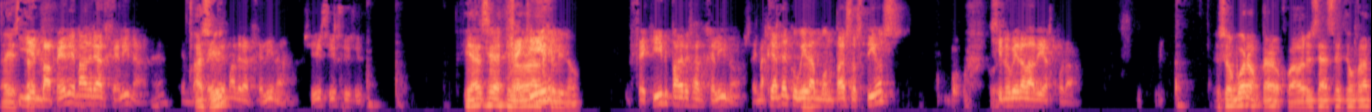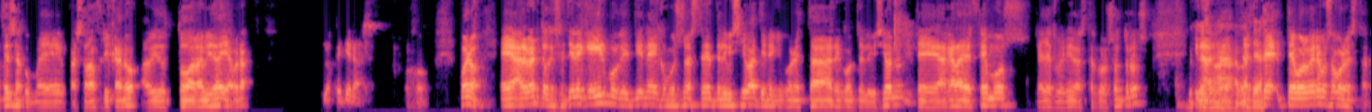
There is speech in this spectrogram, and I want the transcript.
Ahí Y. Mbappé de madre argelina. ¿eh? Mbappé ¿Ah, sí? de madre argelina. Sí, sí, sí, sí. Zidane seleccionador Fekir. argelino. Fekir, padres argelinos. Imagínate que hubieran montado esos tíos si no hubiera la diáspora. Eso, bueno, claro, jugadores de la selección francesa como eh, pasado africano ha habido toda la vida y habrá. Lo que quieras. Ojo. Bueno, eh, Alberto, que se tiene que ir porque tiene, como es una estrella televisiva, tiene que conectar con televisión. Te agradecemos que hayas venido a estar con nosotros. Y Muchísimas nada, te, gracias. te- te volveremos a molestar.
